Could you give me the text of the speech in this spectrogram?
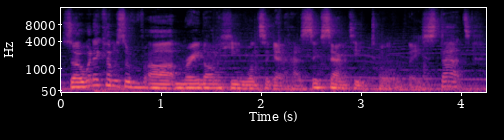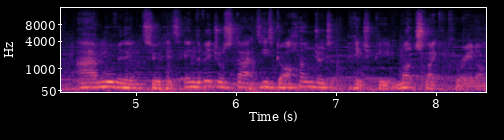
So when it comes to uh, Miraidon, he once again has 670 total base stats. And moving into his individual stats, he's got 100 HP, much like Koraidon.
